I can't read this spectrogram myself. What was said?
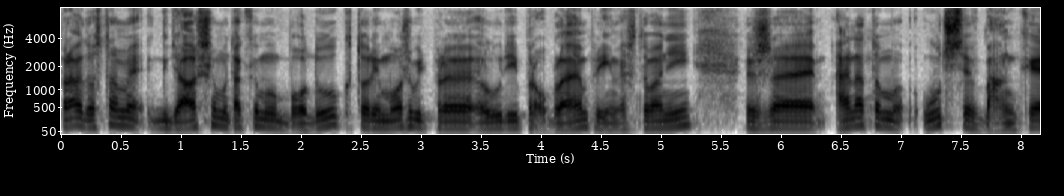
práve dostávame k ďalšiemu takému bodu, ktorý môže byť pre ľudí problém pri investovaní, že aj na tom účte v banke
